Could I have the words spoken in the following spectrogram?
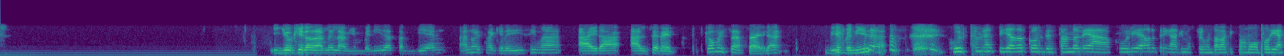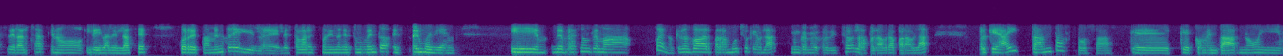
Y yo quiero darle la bienvenida también a nuestra queridísima Aira Alceret. ¿Cómo estás, Aira? Bienvenida. Justo me has pillado contestándole a Julia Ortega que nos preguntaba que cómo podía acceder al chat, que no le iba el enlace correctamente y le, estaba respondiendo en este momento. Estoy muy bien. Y me parece un tema, bueno, que nos va a dar para mucho que hablar, nunca mejor dicho, la palabra para hablar, porque hay tantas cosas que, que comentar, ¿no? Y,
